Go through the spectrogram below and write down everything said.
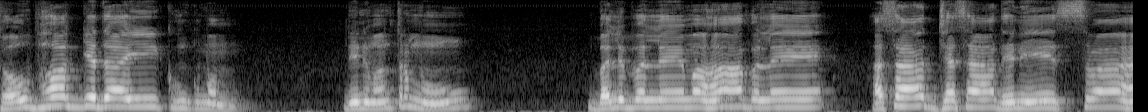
సౌభాగ్యదాయి కుంకుమం. దీని మంత్రము బలిబలే మహాబలే అసాధ్య సాధిని స్వాహ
